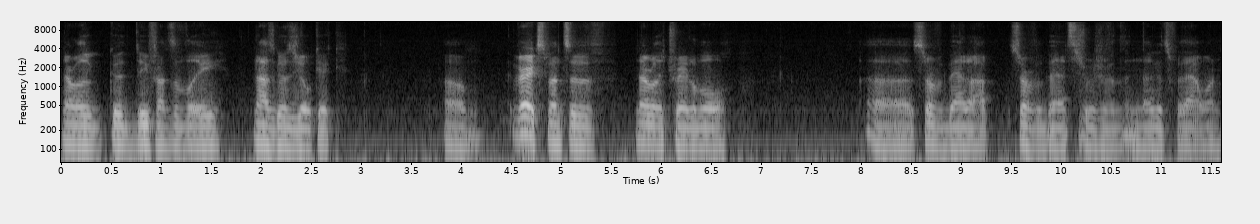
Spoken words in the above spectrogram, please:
Not really good defensively, not as good as Jokic. Um, very expensive, not really tradable. Uh, sort of a bad op, sort of a bad situation for the Nuggets for that one.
